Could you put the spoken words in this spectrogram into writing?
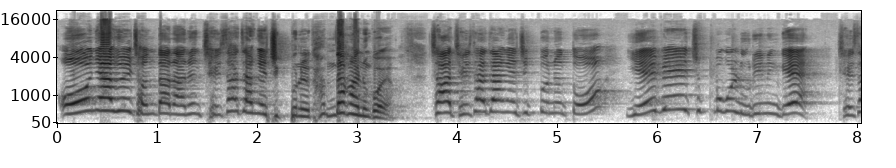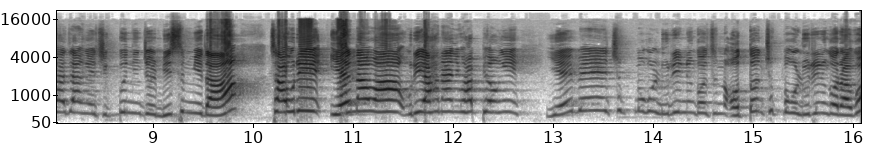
언약을 전달하는 제사장의 직분을 감당하는 거예요. 자, 제사장의 직분은 또 예배의 축복을 누리는 게 제사장의 직분인 줄 믿습니다. 자, 우리 예나와 우리 하나님 화평이 예배의 축복을 누리는 것은 어떤 축복을 누리는 거라고?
